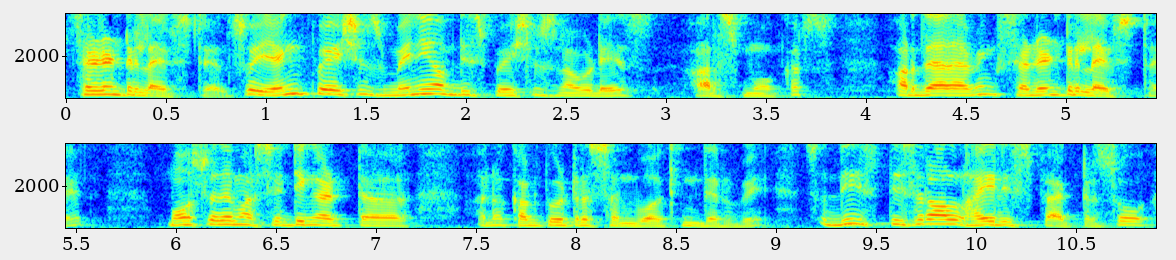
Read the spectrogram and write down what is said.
Sedentary lifestyle. So young patients, many of these patients nowadays are smokers or they are having sedentary lifestyle. Most of them are sitting at uh, you know, computers and working their way. So these, these are all high risk factors. So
